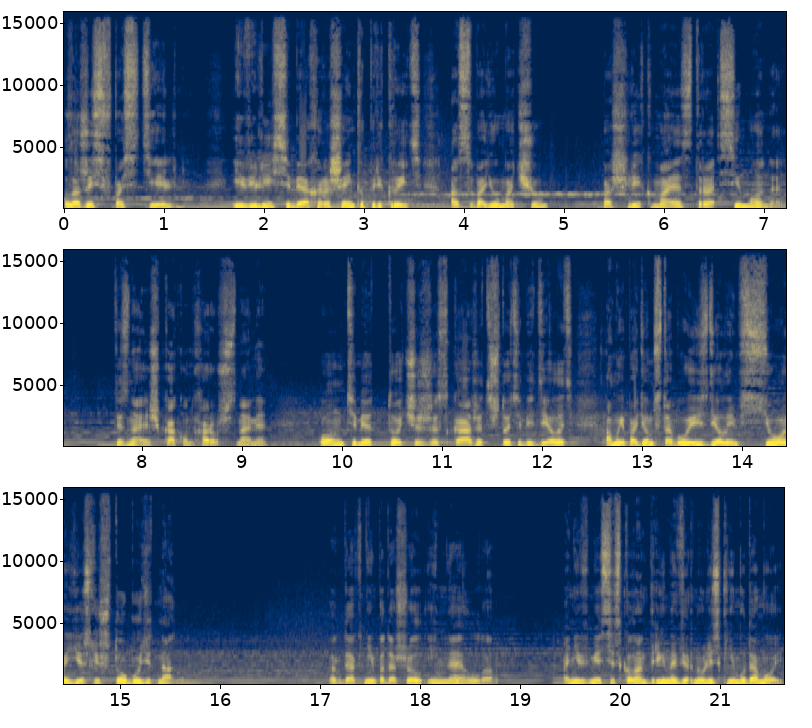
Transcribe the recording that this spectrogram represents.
ложись в постель и вели себя хорошенько прикрыть, а свою мочу пошли к маэстро Симоне. Ты знаешь, как он хорош с нами». Он тебе тотчас же скажет, что тебе делать, а мы пойдем с тобой и сделаем все, если что будет надо». Когда к ним подошел и Нелло, они вместе с Каландрино вернулись к нему домой.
